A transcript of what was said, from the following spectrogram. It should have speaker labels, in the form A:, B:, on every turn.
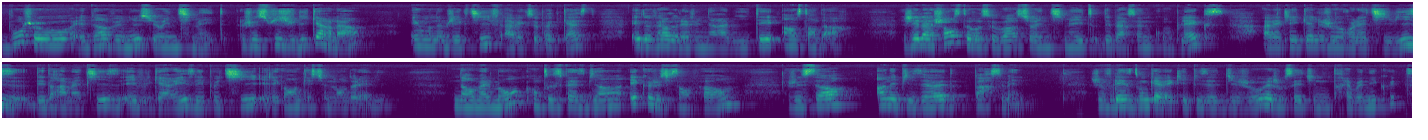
A: Bonjour et bienvenue sur Intimate. Je suis Julie Carla et mon objectif avec ce podcast est de faire de la vulnérabilité un standard. J'ai la chance de recevoir sur Intimate des personnes complexes avec lesquelles je relativise, dédramatise et vulgarise les petits et les grands questionnements de la vie. Normalement, quand tout se passe bien et que je suis en forme, je sors un épisode par semaine. Je vous laisse donc avec l'épisode du jour et je vous souhaite une très bonne écoute.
